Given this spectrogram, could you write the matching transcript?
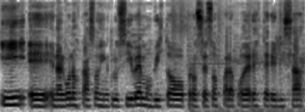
y eh, en algunos casos inclusive hemos visto procesos para poder esterilizar.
